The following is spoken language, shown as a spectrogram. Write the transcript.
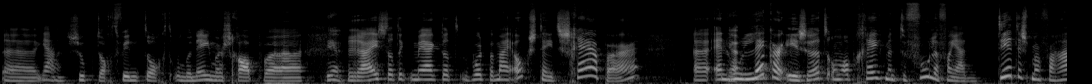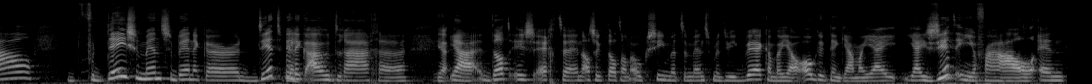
eh, ja, zoektocht, vindtocht, ondernemerschap eh, reis... dat ik merk dat wordt bij mij ook steeds scherper. Eh, en Ja. hoe lekker is het om op een gegeven moment te voelen van... ja, dit is mijn verhaal. Voor deze mensen ben ik er. Dit wil Ja. ik uitdragen. Ja. Ja, dat is echt... eh, en als ik dat dan ook zie met de mensen met wie ik werk... en bij jou ook, dat ik denk... ja, maar jij, jij zit in je verhaal. En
